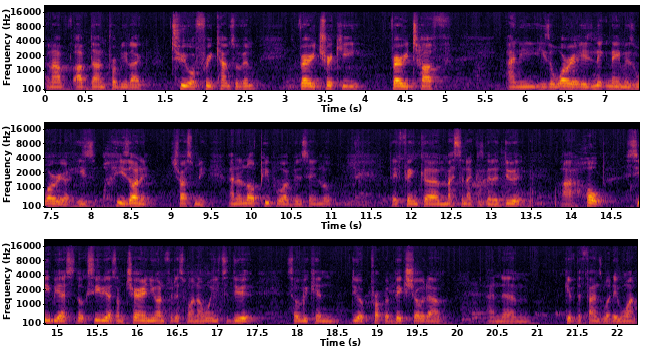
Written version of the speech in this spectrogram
and I've, I've done probably like two or three camps with him. Very tricky, very tough, and he, he's a warrior. His nickname is Warrior. He's, he's on it, trust me. And a lot of people have been saying, look, they think uh, Masternak is going to do it. I hope CBS, look, CBS, I'm cheering you on for this one. I want you to do it so we can do a proper big showdown and um, give the fans what they want.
